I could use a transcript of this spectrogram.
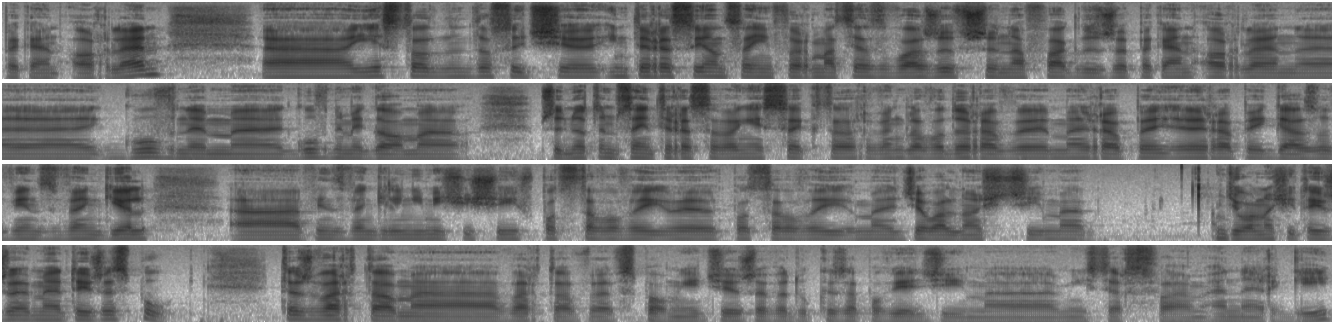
PKN Orlen. E, jest to dosyć interesująca informacja, zważywszy na fakt, że PKN Orlen głównym, głównym jego przedmiotem zainteresowania jest sektor węglowodorowy ropy, ropy i gazu, więc węgiel, więc węgiel nie mieści się w podstawowej podstawowej działalności działalności tejże, tejże spółki. Też warto, warto wspomnieć, że według zapowiedzi Ministerstwa Energii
